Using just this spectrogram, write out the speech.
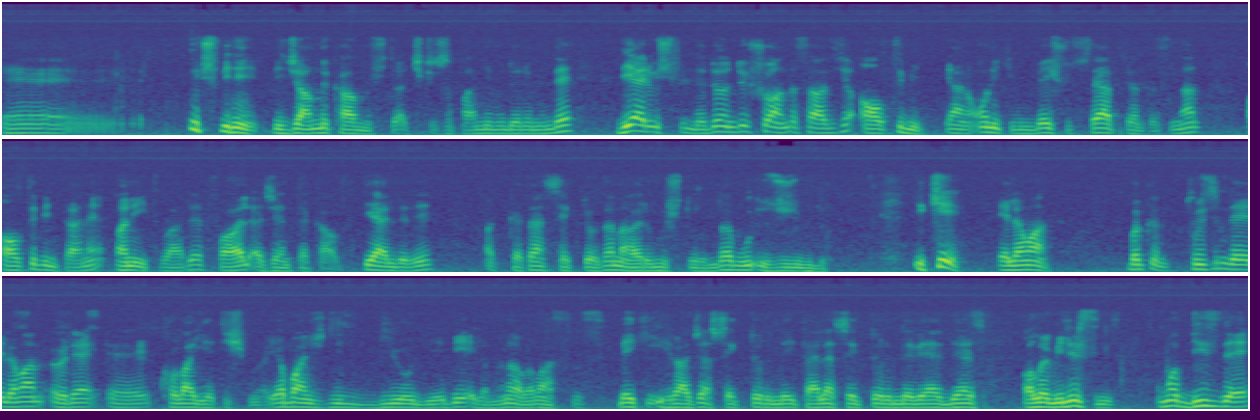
e, 3000'i bir canlı kalmıştı açıkçası pandemi döneminde. Diğer 3000'de döndü. Şu anda sadece 6000 yani 12.500 seyahat ajantasından 6000 tane an itibariyle faal acente kaldı. Diğerleri hakikaten sektörden ayrılmış durumda. Bu üzücü bir durum. İki, eleman. Bakın turizmde eleman öyle e, kolay yetişmiyor. Yabancı dil biliyor diye bir elemanı alamazsınız. Belki ihracat sektöründe, ithalat sektöründe veya diğer alabilirsiniz. Ama bizde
